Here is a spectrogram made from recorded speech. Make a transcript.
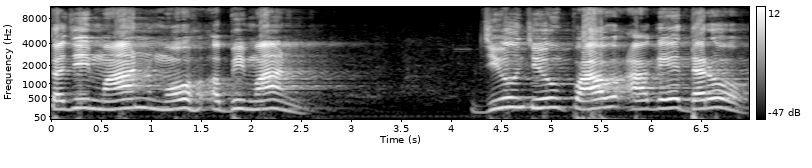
તજી માન, મોહ, અભિમાન. જ્યું જ્યું પાવ આગે ધરો,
